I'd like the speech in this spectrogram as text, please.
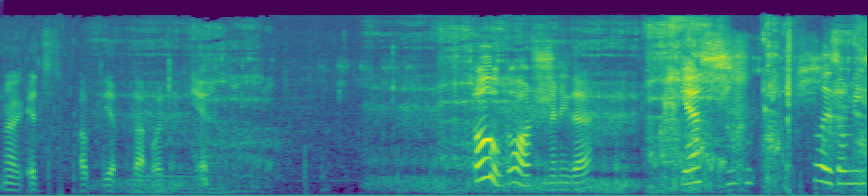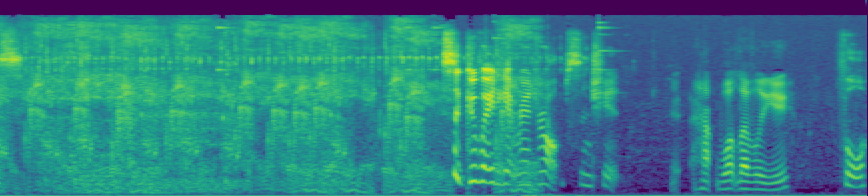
No, it's up. Yep, that way. Yeah. Oh gosh. Mini there. Yes. Hello, zombies. This is a good way to get rare drops and shit. Ha- what level are you? Four,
